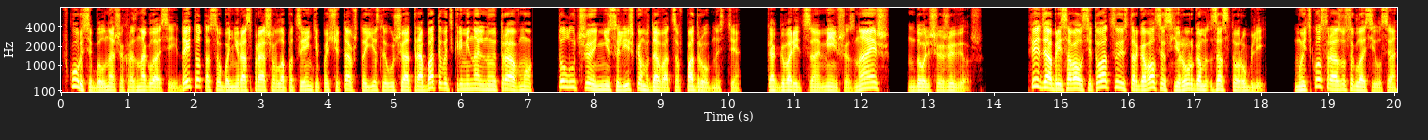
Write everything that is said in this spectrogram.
В курсе был наших разногласий, да и тот особо не расспрашивал о пациенте, посчитав, что если уж и отрабатывать криминальную травму, то лучше не слишком вдаваться в подробности. Как говорится, меньше знаешь, дольше живешь. Федя обрисовал ситуацию и сторговался с хирургом за 100 рублей. Мытько сразу согласился,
